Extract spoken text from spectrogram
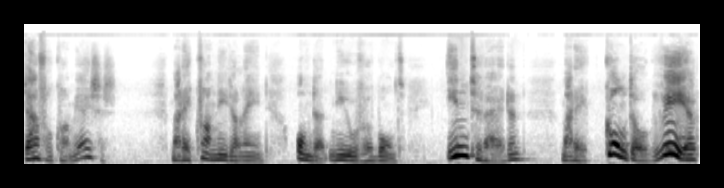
Daarvoor kwam Jezus. Maar hij kwam niet alleen om dat nieuwe verbond in te wijden, maar hij komt ook weer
